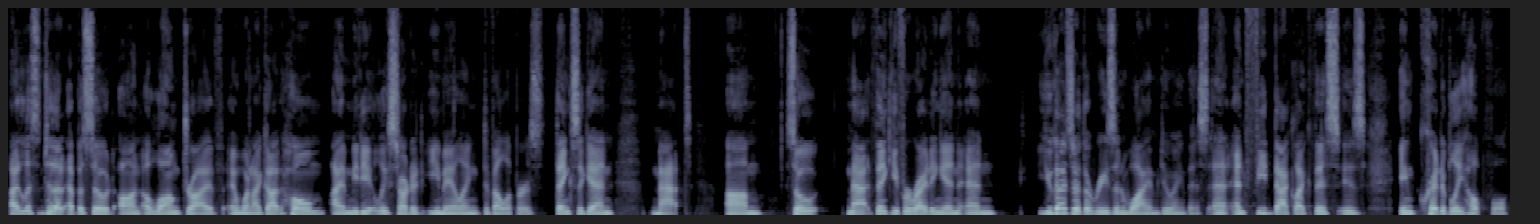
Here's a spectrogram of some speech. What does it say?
I listened to that episode on a long drive, and when I got home, I immediately started emailing developers. Thanks again, Matt. Um, so, Matt, thank you for writing in. And you guys are the reason why I'm doing this. And, and, feedback like this is incredibly helpful.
